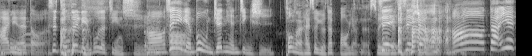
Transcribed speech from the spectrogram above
他脸在抖了，是针对脸部的紧实 哦。所以你脸部你觉得你很紧实？通常还是有在保养的，所以所以，所以就哦，对啊，因为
